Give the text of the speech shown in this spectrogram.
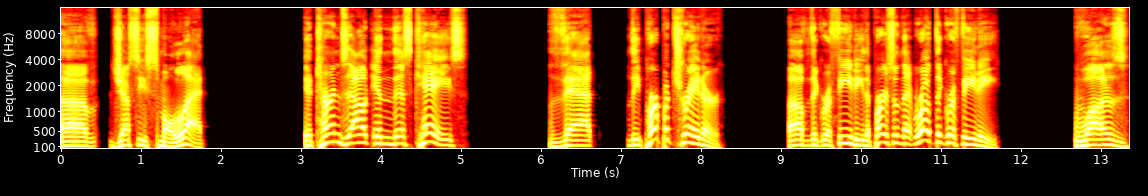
of Jussie Smollett. It turns out in this case that the perpetrator of the graffiti, the person that wrote the graffiti, was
